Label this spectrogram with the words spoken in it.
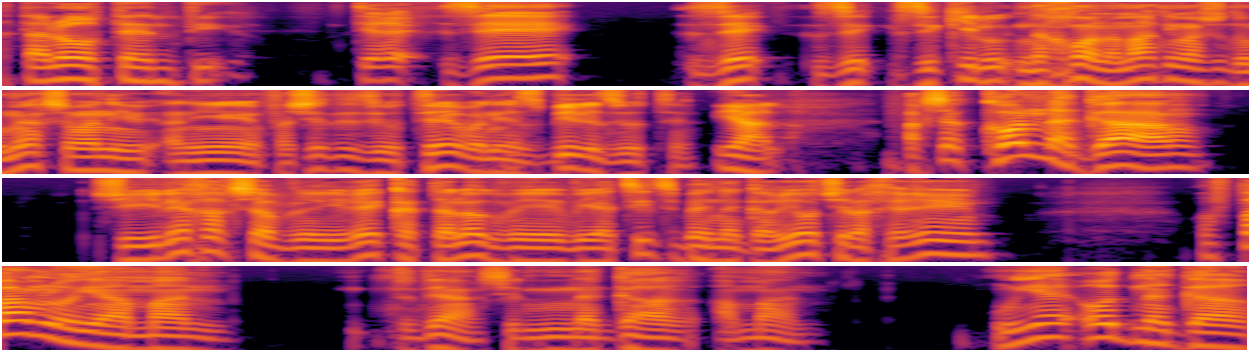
אתה לא אותנטי. תראה, זה, זה, זה, זה כאילו, נכון, אמרתי משהו דומה, עכשיו אני, אני אפשט את זה יותר ואני אסביר את זה יותר. יאללה. עכשיו, כל נגר שילך עכשיו ויראה קטלוג ו- ויציץ בנגריות של אחרים, אף פעם לא יהיה אמן, אתה יודע, של נגר אמן. הוא יהיה עוד נגר,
